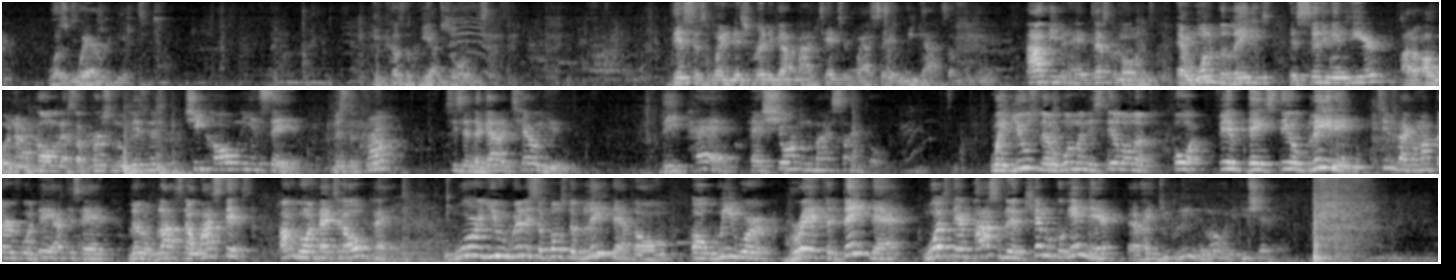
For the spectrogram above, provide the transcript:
was wearing it because of the absorbency. This is when this really got my attention where I said, we got something here. I've even had testimonies, and one of the ladies is sitting in here. I, I will not call it that's her personal business. She called me and said, Mr. Crump, she said, I got to tell you, the pad has shortened my cycle. Where usually a woman is still on a fourth, fifth day, still bleeding. She was like, on my third, fourth day, I just had little blots. Now watch this. I'm going back to the old pad. Were you really supposed to bleed that long, or we were bred to think that? Was there possibly a chemical in there that had you bleeding longer than you should have?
